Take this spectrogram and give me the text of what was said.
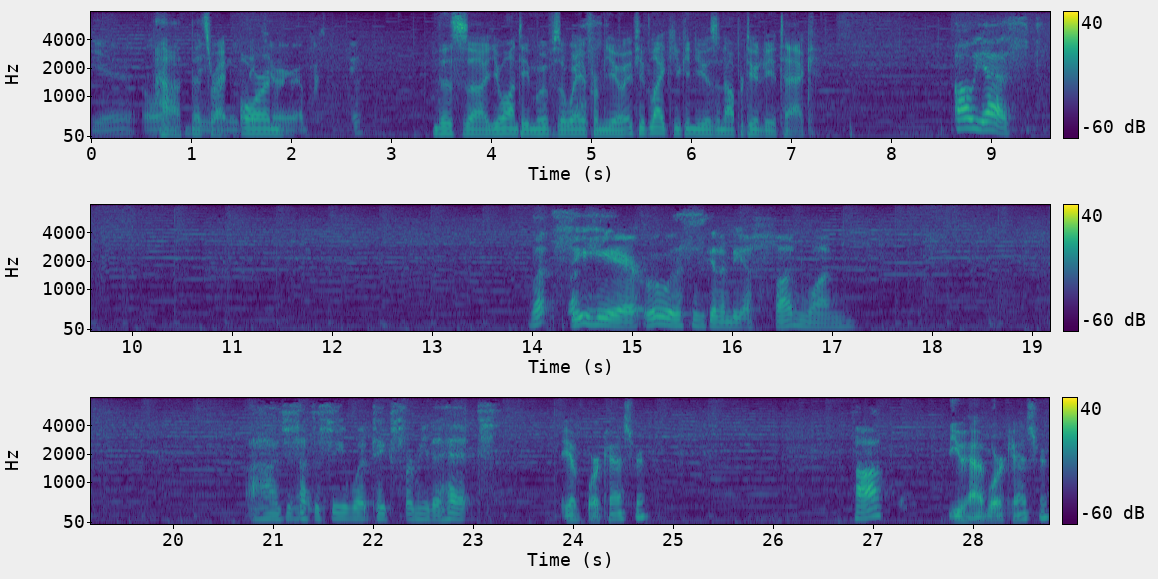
yeah? Orn, Ah, that's right, want Orn. this uh, Yuan-Ti moves away from you. If you'd like, you can use an opportunity attack. Oh yes. Let's see here. Ooh, this is gonna be a fun one. Ah, I just have to see what it takes for me to hit. Do you have Warcaster? Huh? Do you have Warcaster?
